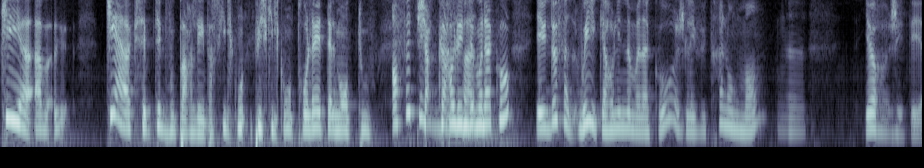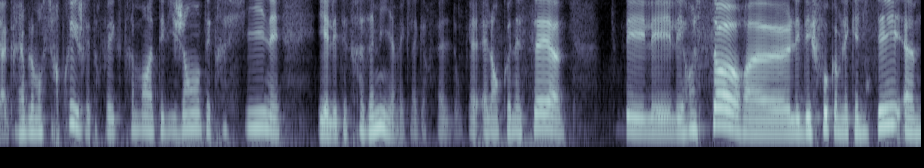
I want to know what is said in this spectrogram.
qui a, a- qui a accepté de vous parler? Parce qu'il puisqu'il contrôlait tellement tout En fait, Cha- Caroline de. Monaco? Il y a eu deux phases. Oui, Caroline de Monaco, je l'ai vue très longuement. Euh, D'ailleurs, j'ai été agréablement surpris. Je l'ai trouvée extrêmement intelligente et très fine. Et, et elle était très amie avec Lagerfeld. Donc, elle, elle en connaissait euh, tous les, les- les ressorts, euh, les défauts comme les qualités. Euh,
